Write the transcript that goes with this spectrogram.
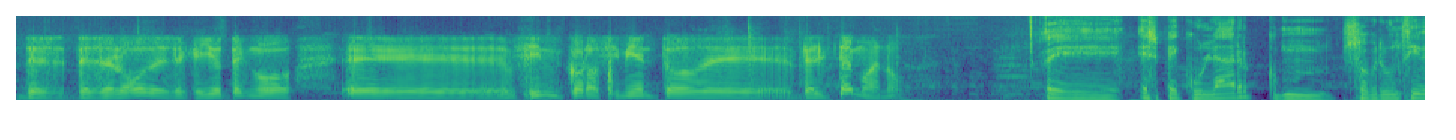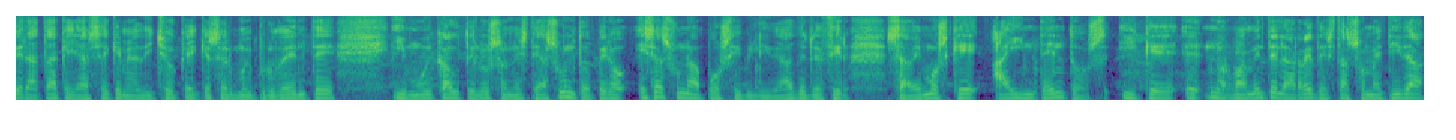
desde luego desde que yo tengo, eh, en fin, conocimiento del tema, ¿no? Eh, especular mm, sobre un ciberataque. Ya sé que me ha dicho que hay que ser muy prudente y muy cauteloso en este asunto, pero esa es una posibilidad. Es decir, sabemos que hay intentos y que eh, normalmente la red está sometida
